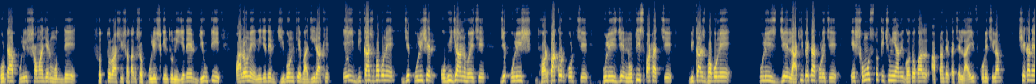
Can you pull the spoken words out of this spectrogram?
গোটা পুলিশ সমাজের মধ্যে সত্তর আশি শতাংশ পুলিশ কিন্তু নিজেদের ডিউটি পালনে নিজেদের জীবনকে বাজি রাখে। এই বিকাশ ভবনে যে পুলিশের অভিযান হয়েছে, যে পুলিশ ধরপাকড় করছে, পুলিশ যে নোটিশ পাঠাচ্ছে, বিকাশ ভবনে পুলিশ যে লাঠিপেটা করেছে, এ সমস্ত কিছু নিয়ে আমি গতকাল আপনাদের কাছে লাইভ করেছিলাম। সেখানে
